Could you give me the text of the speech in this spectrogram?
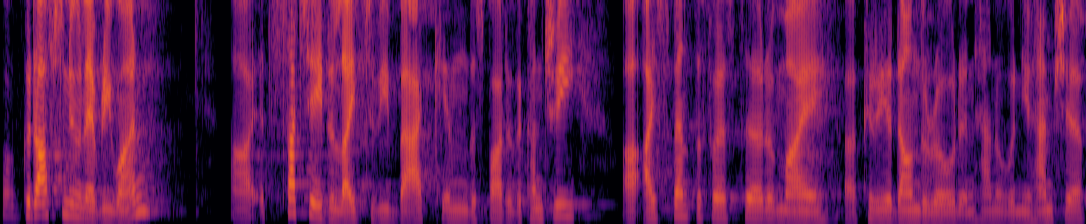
Well, good afternoon, everyone. Uh, it's such a delight to be back in this part of the country. Uh, I spent the first third of my uh, career down the road in Hanover, New Hampshire,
